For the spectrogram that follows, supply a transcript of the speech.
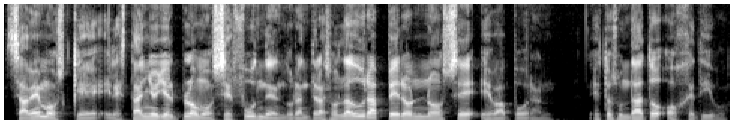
sabemos que el estaño y el plomo se funden durante la soldadura, pero no se evaporan. Esto es un dato objetivo.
